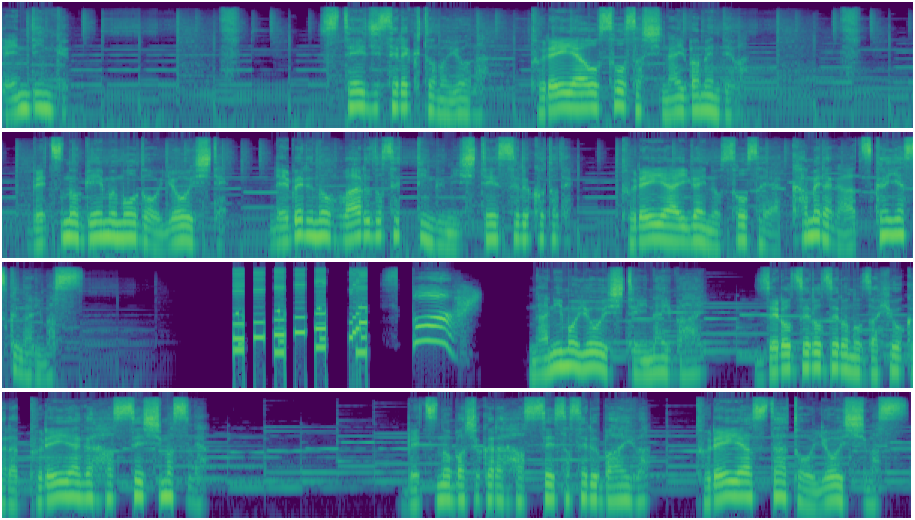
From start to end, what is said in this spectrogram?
エンディングステージセレクトのようなプレイヤーを操作しない場面では別のゲームモードを用意してレベルのワールドセッティングに指定することでプレイヤー以外の操作やカメラが扱いやすくなります。何も用意していない場合000の座標からプレイヤーが発生しますが別の場所から発生させる場合はプレイヤースタートを用意します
